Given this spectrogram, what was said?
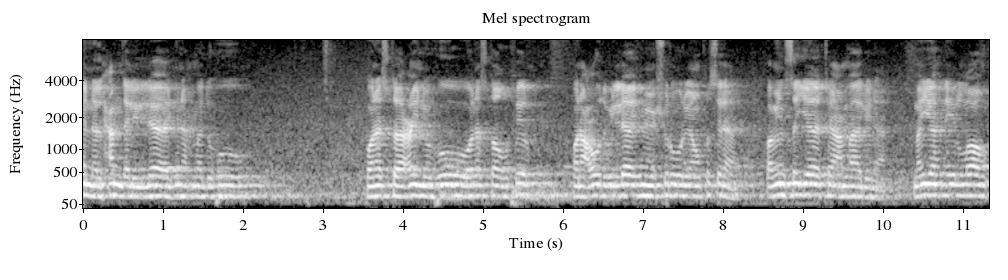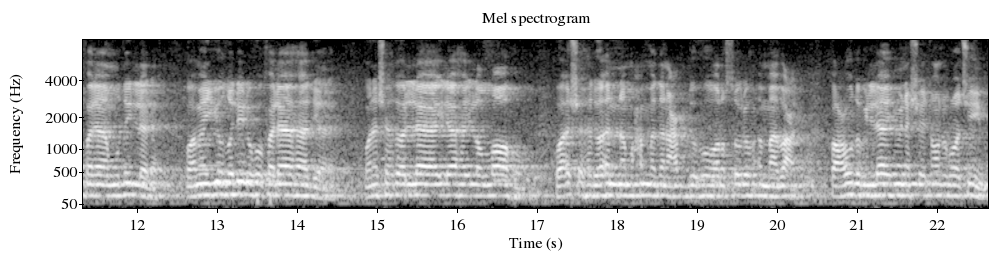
إن الحمد لله نحمده ونستعينه ونستغفره ونعوذ بالله من شرور أنفسنا ومن سيئات أعمالنا. من يهده الله فلا مضل له ومن يضلله فلا هادي له. ونشهد أن لا إله إلا الله وأشهد أن محمدا عبده ورسوله. أما بعد فأعوذ بالله من الشيطان الرجيم.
